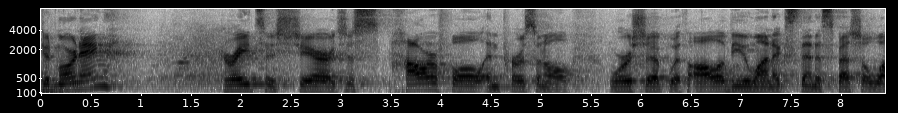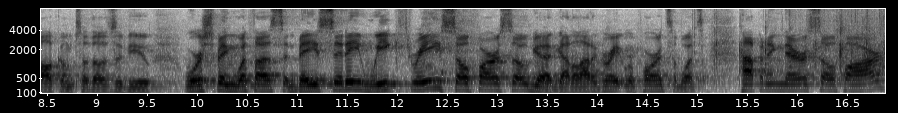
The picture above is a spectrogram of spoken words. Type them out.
Good morning. Great to share just powerful and personal worship with all of you. Want to extend a special welcome to those of you worshiping with us in Bay City. Week three, so far so good. Got a lot of great reports of what's happening there so far.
